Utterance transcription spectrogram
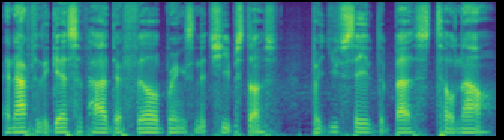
and after the guests have had their fill, brings in the cheap stuff, but you've saved the best till now.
